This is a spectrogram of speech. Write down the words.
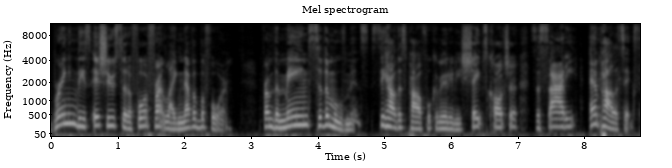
bringing these issues to the forefront like never before. From the memes to the movements, see how this powerful community shapes culture, society, and politics.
